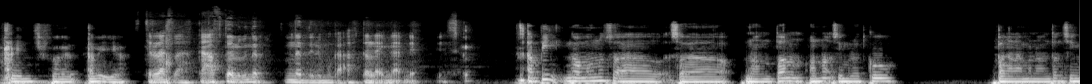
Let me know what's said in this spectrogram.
cringe banget tapi ya Jelas lah, Kak Afdol bener. Bener dirimu Kak Afdol ya enggak deh. Kok. tapi ngomong soal soal nonton ono sih menurutku pengalaman nonton sing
